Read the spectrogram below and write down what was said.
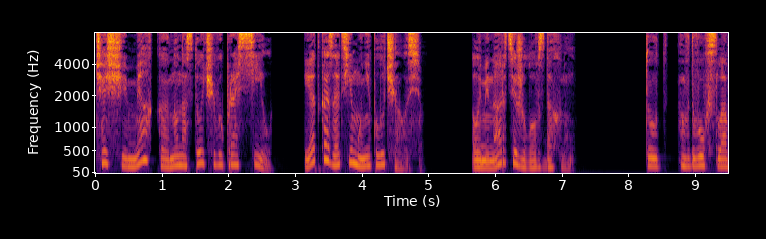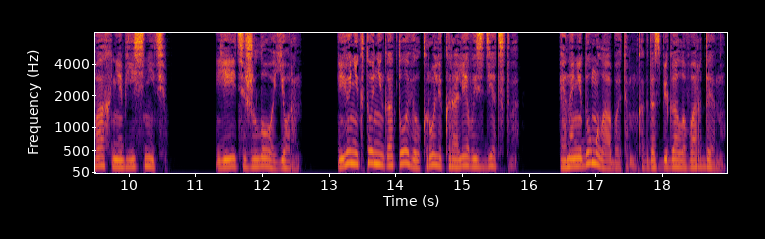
чаще мягко, но настойчиво просил, и отказать ему не получалось. Ламинар тяжело вздохнул. Тут в двух словах не объяснить. Ей тяжело, Йоран. Ее никто не готовил к роли королевы с детства. И она не думала об этом, когда сбегала в Ордену,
